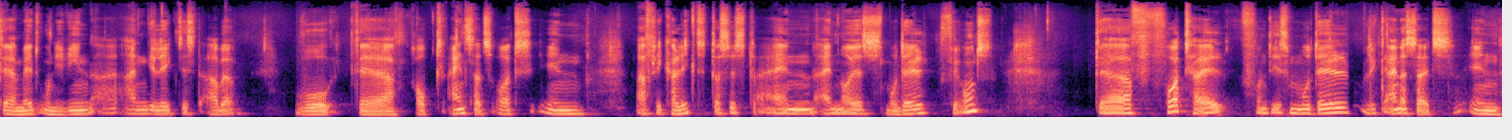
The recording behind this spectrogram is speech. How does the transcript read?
der Med-Uni Wien angelegt ist, aber wo der Haupteinsatzort in Afrika liegt, das ist ein, ein neues Modell für uns. Der Vorteil von diesem Modell liegt einerseits in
